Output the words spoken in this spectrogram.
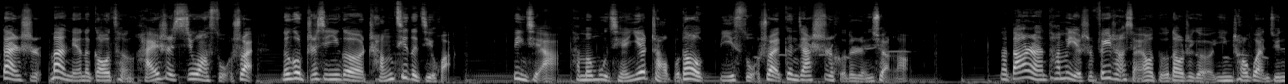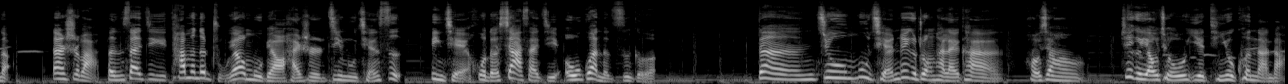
但是曼联的高层还是希望索帅能够执行一个长期的计划，并且啊，他们目前也找不到比索帅更加适合的人选了。那当然，他们也是非常想要得到这个英超冠军的，但是吧，本赛季他们的主要目标还是进入前四，并且获得下赛季欧冠的资格。但就目前这个状态来看，好像这个要求也挺有困难的。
